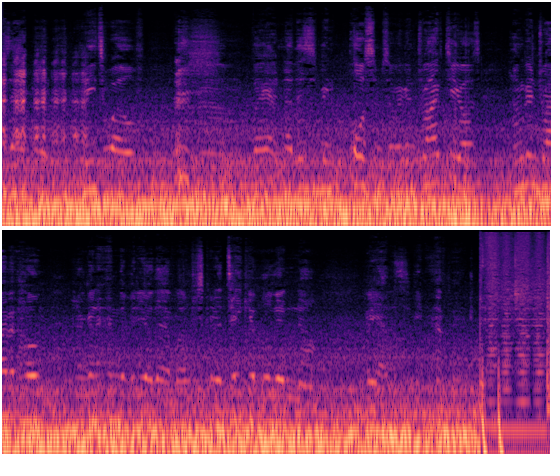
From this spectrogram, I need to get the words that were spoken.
exactly. V12. Um, but yeah, no, this has been awesome. So we're gonna drive to yours. I'm gonna drive it home, and I'm gonna end the video there. But I'm just gonna take it all in now. But yeah, this has been epic.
